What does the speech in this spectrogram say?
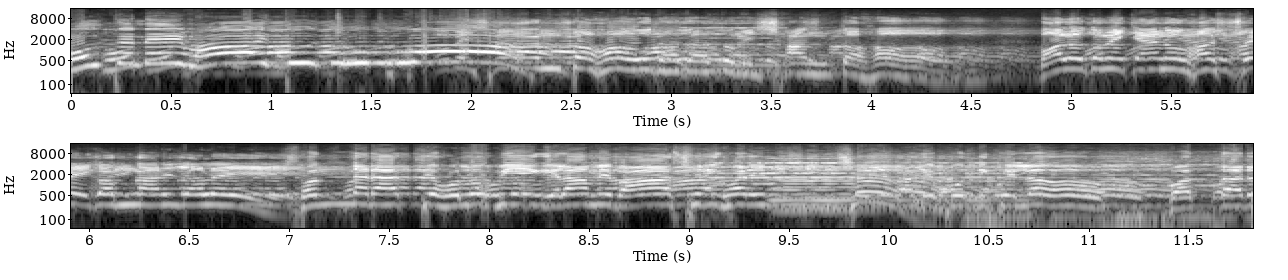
বলতে নেই ভাই তুই চুপ কর। শান্ত হও দাদা তুমি শান্ত হও। বলো তুমি কেন ভাষ্য এই গঙ্গার জলে? সন্ধ্যা রাত্রে হলো বিয়ে গেলাম বাসুরি ঘরে আগে পতি খেলো পদ্মার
